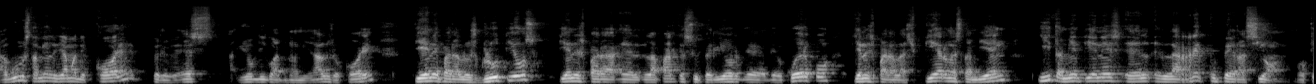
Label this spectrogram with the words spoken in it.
algunos también le llaman de core, pero es, yo digo abdominales o core, tiene para los glúteos, tienes para el, la parte superior de, del cuerpo, tienes para las piernas también y también tienes la recuperación, ¿ok?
